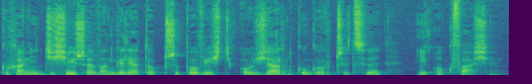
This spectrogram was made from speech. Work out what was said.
Kochani, dzisiejsza Ewangelia to przypowieść o ziarnku gorczycy i o kwasie.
